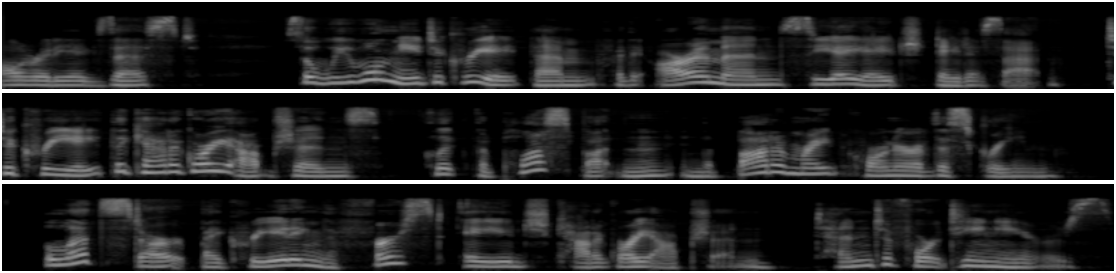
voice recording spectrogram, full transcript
already exist, so we will need to create them for the RMNCAH dataset. To create the category options, click the plus button in the bottom right corner of the screen. Let's start by creating the first age category option, 10 to 14 years.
